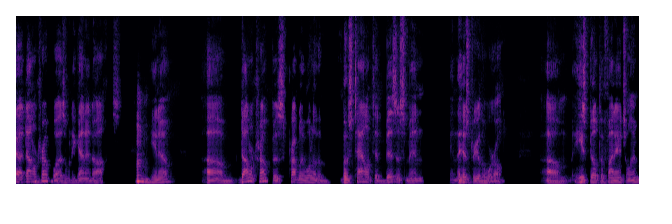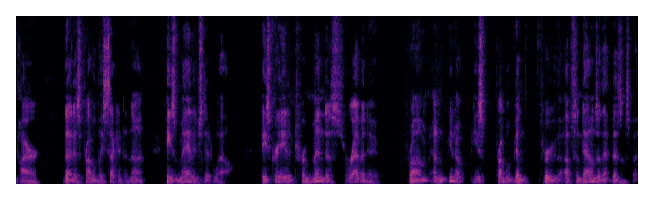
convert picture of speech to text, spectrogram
uh, Donald Trump was when he got into office. Mm. You know, um, Donald Trump is probably one of the most talented businessmen in the history of the world. Um, he's built a financial empire that is probably second to none. He's managed it well. He's created tremendous revenue from, and you know, he's probably been through the ups and downs of that business. But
